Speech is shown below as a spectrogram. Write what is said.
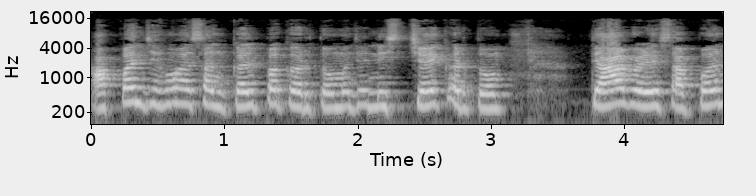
आपण जेव्हा संकल्प करतो म्हणजे निश्चय करतो त्यावेळेस आपण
